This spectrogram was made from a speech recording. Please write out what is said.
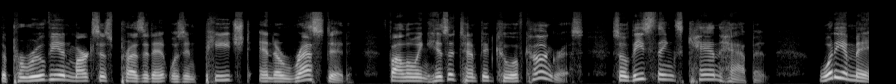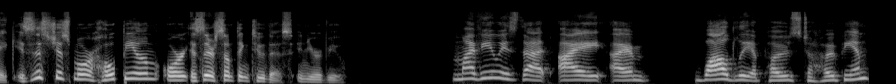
The Peruvian Marxist president was impeached and arrested following his attempted coup of Congress. So these things can happen. What do you make? Is this just more hopium or is there something to this in your view? My view is that I I am wildly opposed to hopium,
